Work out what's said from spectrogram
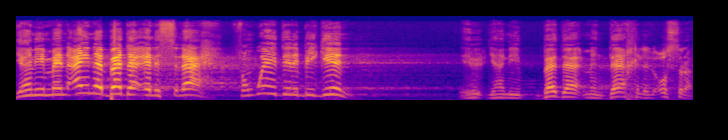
Yani min ayna bada al-islah? From where did it begin? يعني بدأ من داخل الأسرة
